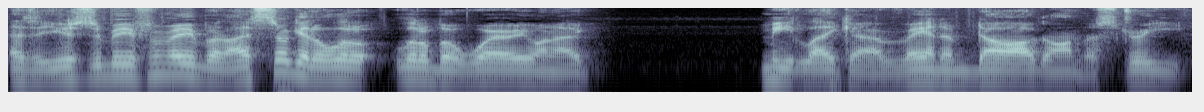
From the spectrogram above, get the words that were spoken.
as it used to be for me, but I still get a little, little bit wary when I meet like a random dog on the street.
